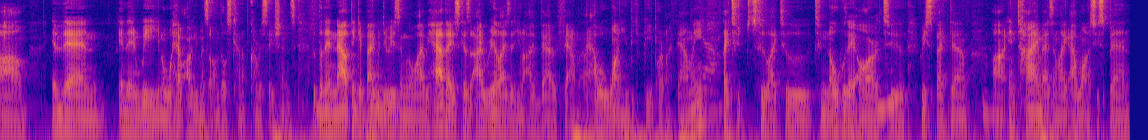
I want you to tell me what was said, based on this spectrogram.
Um, and then and then we you know we have arguments on those kind of conversations. But then now thinking back, with the mm. reason why we have that is because I realized that you know I value family. Like I would want you to be part of my family. Yeah. Like to to like to to know who they are, to mm-hmm. respect them, mm-hmm. uh, and time as in like I want us to spend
